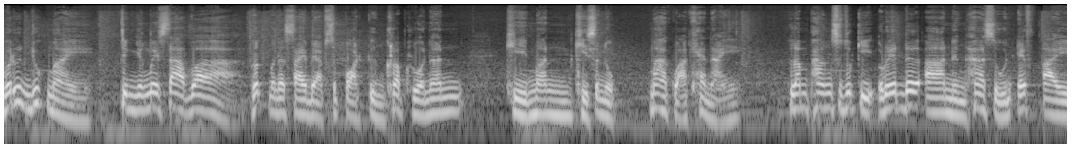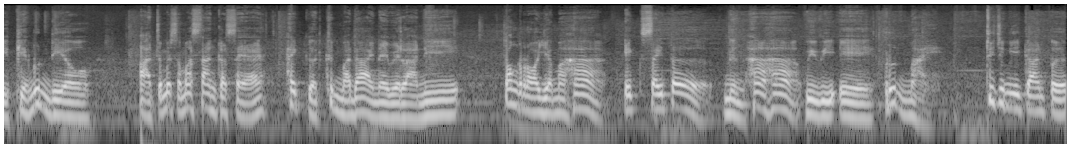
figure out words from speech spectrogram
วัยรุ่นยุคใหม่ จึงยังไม่ทราบว่ารถมอเตอร์ไซค์แบบสปอร์ตกึ่งครอบครัวนั้น ขี่มันขี่สนุกมากกว่าแค่ไหนลำพัง Suzuki Raider R150 Fi เพียงรุ่นเดียว อาจจะไม่สามารถสร้างกระแสให้เกิดขึ้นมาได้ในเวลานี้ ต้องรอ Yamaha Exciter 155 VVA รุ่นใหม่ ที่จะมีการเปิด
